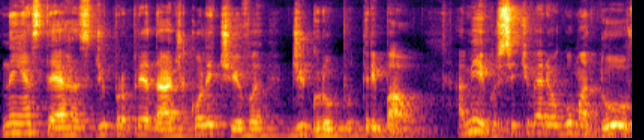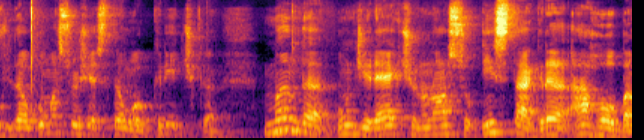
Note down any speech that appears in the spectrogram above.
nem às terras de propriedade coletiva de grupo tribal. Amigos, se tiverem alguma dúvida, alguma sugestão ou crítica, manda um direct no nosso Instagram, arroba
